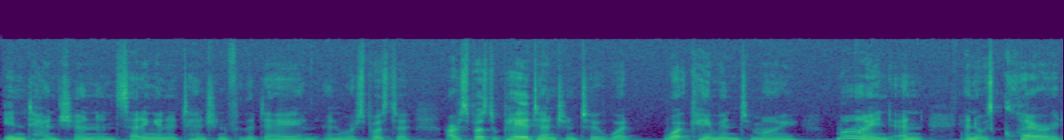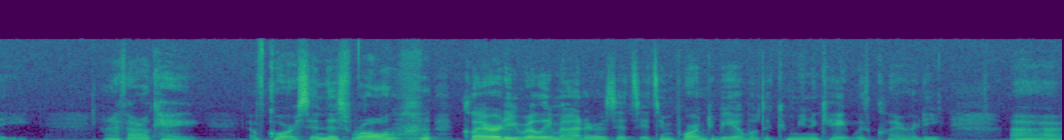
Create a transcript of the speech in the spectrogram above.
intention and setting an intention for the day. And, and we're supposed to I was supposed to pay attention to what what came into my mind, and and it was clarity. And I thought, okay, of course, in this role, clarity really matters. It's, it's important to be able to communicate with clarity, uh,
